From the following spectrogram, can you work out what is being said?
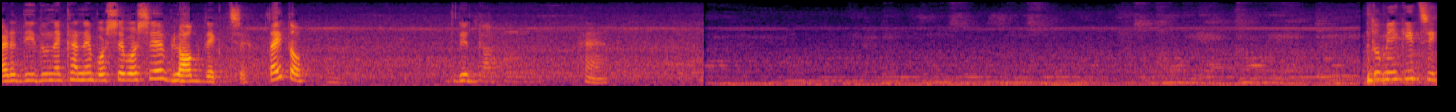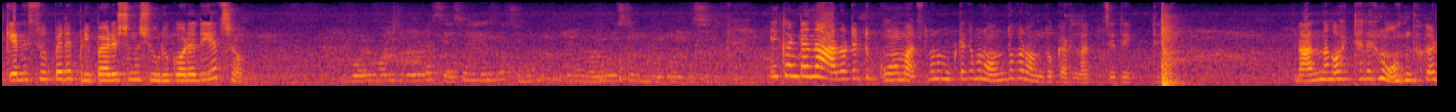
আরে দিদুন এখানে বসে বসে ব্লগ দেখছে, তাই তো? হ্যাঁ। তুমি কি চিকেন স্যুপের প্রিপারেশন শুরু করে দিয়েছ? গোলমরিচ শেষ হয়ে গেছিল ছিল না, এবার গোলমরিচটা গুঁড়ো করতেছি এইখানটা না আলোটা একটু কম আছে, তোমার মুখটা কেমন অন্ধকার অন্ধকার লাগছে দেখতে। রান্নাঘরটা দেখুন অন্ধকার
